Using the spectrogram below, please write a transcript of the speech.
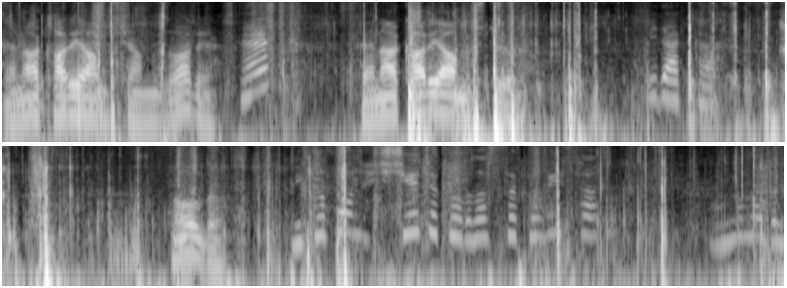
Fena kar yağmış yalnız var ya. He? Fena kar yağmış diyorum. Bir dakika. Ne oldu? Mikrofon çiçeğe takıldı. Nasıl takıldıysa anlamadım.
